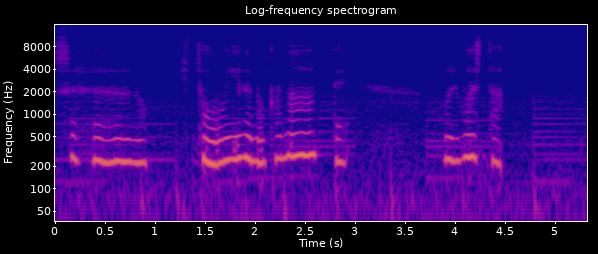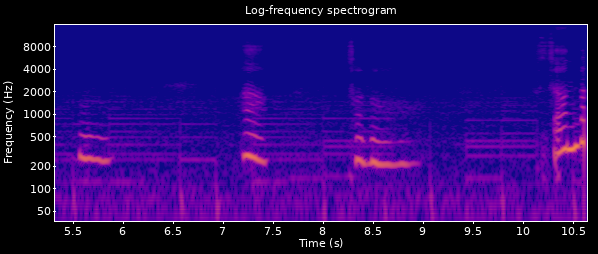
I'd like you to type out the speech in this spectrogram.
するの人もいるのかなって思いました。うん。まあその、スタンド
